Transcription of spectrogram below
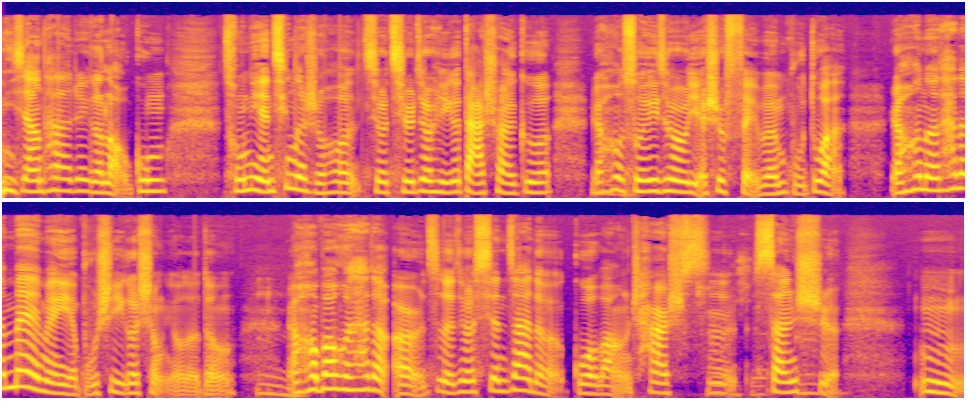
你像她的这个老公，从年轻的时候就其实就是一个大帅哥，然后所以就是也是绯闻不断。然后呢，她的妹妹也不是一个省油的灯。然后包括她的儿子，就是现在的国王查尔斯三世。嗯，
